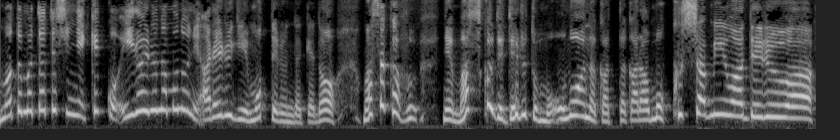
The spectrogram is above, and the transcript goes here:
もともと私ね、結構いろいろなものにアレルギー持ってるんだけど、まさかふ、ね、マスクで出るとも思わなかったから、もうくしゃみは出るわ、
